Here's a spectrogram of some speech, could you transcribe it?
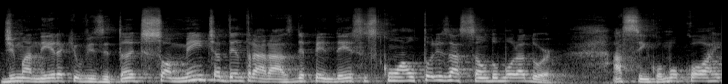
de maneira que o visitante somente adentrará as dependências com autorização do morador, assim como ocorre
